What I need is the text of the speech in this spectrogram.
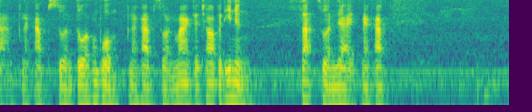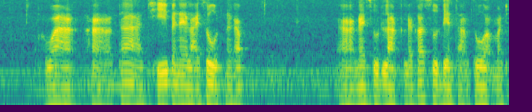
13 นะครับ ส่วนตัวของผมนะครับ ส่วนมากจะชอบไปที่1ซะส่วนใหญ่นะครับ เพราะว่าาถ้าชี้ไปในหลายสูตรนะครับในสูตรหลักแล้วก็สูตรเด่น 3 ตัวมาช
